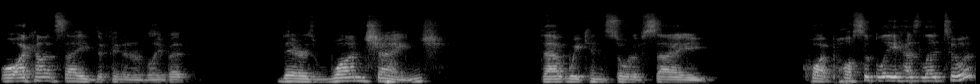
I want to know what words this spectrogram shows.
well, I can't say definitively, but there is one change that we can sort of say quite possibly has led to it.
